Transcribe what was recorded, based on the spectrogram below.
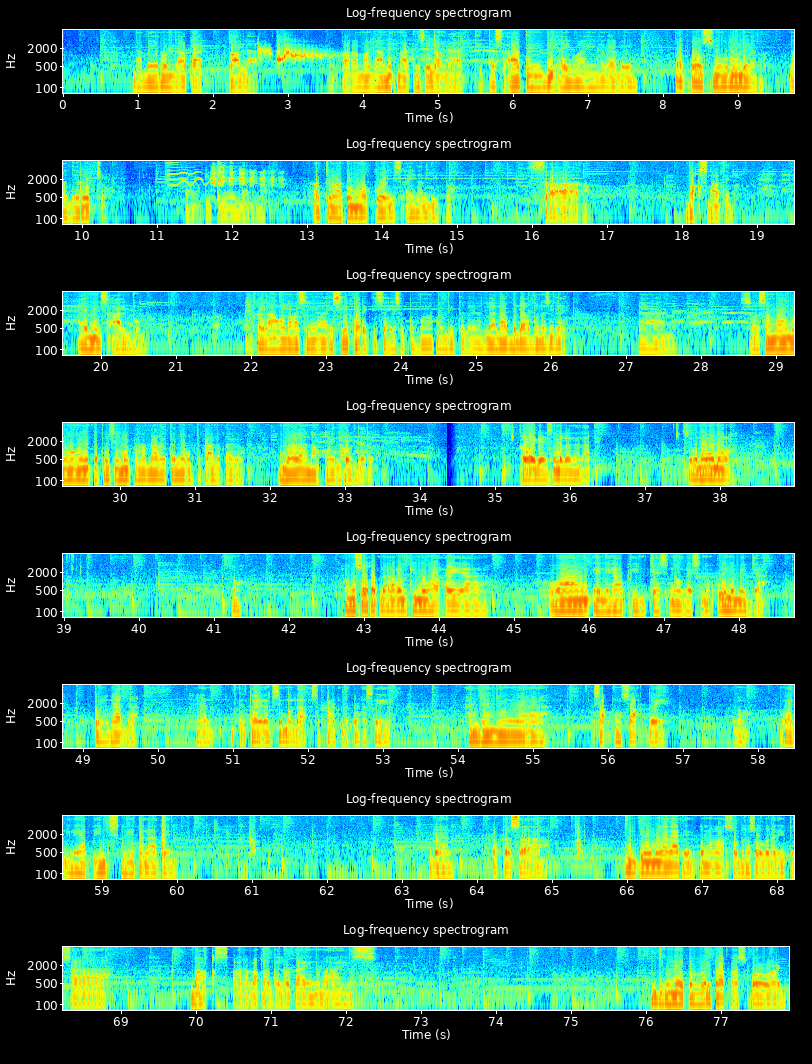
na meron dapat pala. So, para magamit natin silang lahat dito sa ating DIY na gagawin. Tapos yung ruler na diretso. So, kita nyo. Ano? At yung ating mga coins ay nandito sa box natin. I mean sa album. Kailangan ko na kasi nga i-separate isa-isa itong mga coin dito dahil naglalabo-labo na sila eh. Yan. So samahan nyo ngayon tapusin nyo para makita nyo kung paano tayo gumawa ng coin holder. Okay guys simulan na natin. So una una ito. Ang sukat na aking kinuha ay uh, 1 and a half inches no guys no? Uno medya pulgada. Yan dito tayo nagsimula sa part na to kasi andyan yung uh, saktong sakto eh no? 1 and a half inch guhitan natin yan. Tapos sa uh, guntingin muna natin itong mga sobra sobra dito sa box para makagalaw tayo na maayos. Hindi ko na ito ipapass forward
